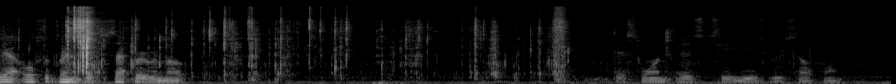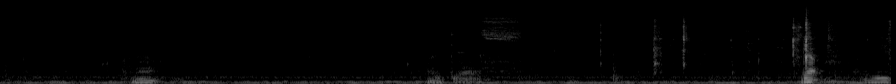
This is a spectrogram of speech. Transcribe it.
Yeah, also brings a separate remote. This one is to use your cell phone. Yeah. I guess. Yep, use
